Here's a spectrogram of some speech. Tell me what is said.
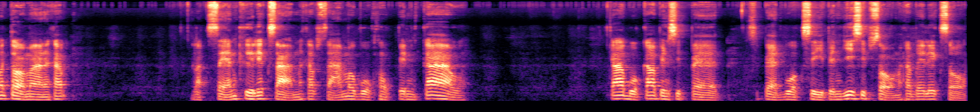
วันต่อมานะครับ หลักแสนคือเลขสามนะครับสามมาบวกหกเป็นเก้าเก้าบวกเก้าเป็นสิบแปดสิบแปดบวกสี่เป็นยี่สิบสองนะครับได้เลขสอง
